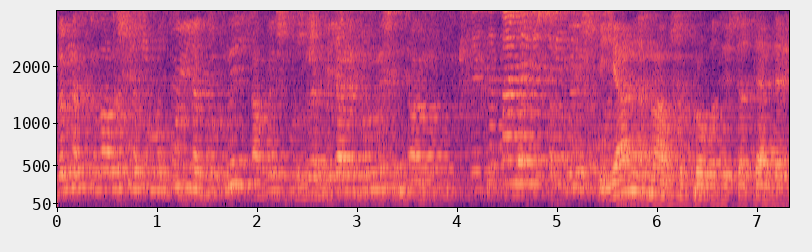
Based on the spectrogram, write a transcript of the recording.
Ви мене сказали, що я провокую як дурний, а вийшло, що якби я не дурний, а ви запевнені, що він Я не знав, що проводився тендер.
